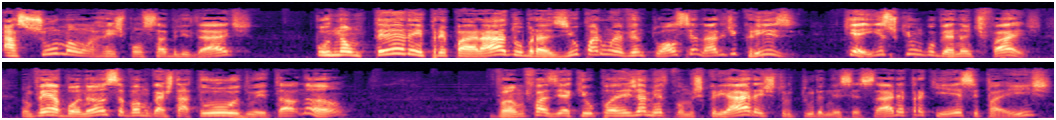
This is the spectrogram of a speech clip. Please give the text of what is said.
assumam a responsabilidade por não terem preparado o Brasil para um eventual cenário de crise. Que é isso que um governante faz. Não vem a bonança, vamos gastar tudo e tal. Não. Vamos fazer aqui o planejamento, vamos criar a estrutura necessária para que esse país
